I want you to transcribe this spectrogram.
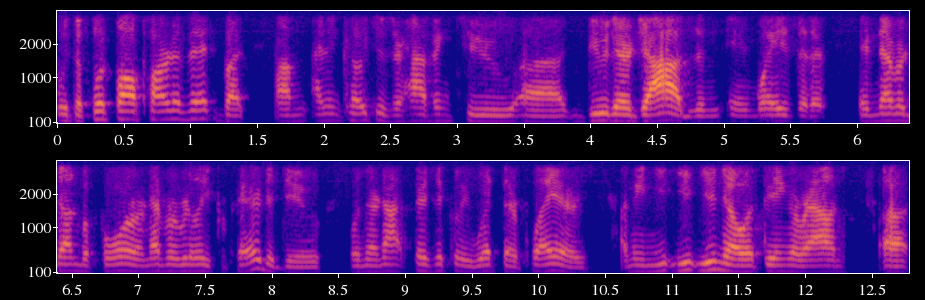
with the football part of it, but um, I think coaches are having to uh, do their jobs in, in ways that have, they've never done before or never really prepared to do when they're not physically with their players. I mean, you, you know it being around uh,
